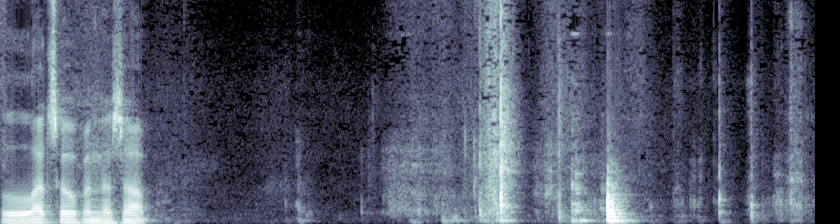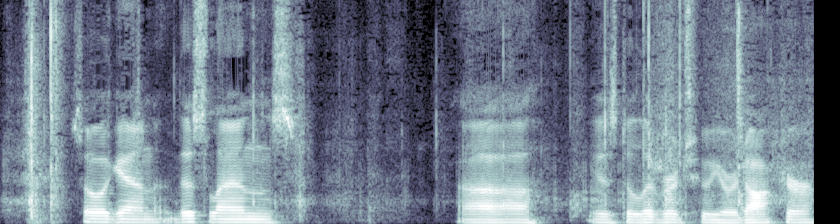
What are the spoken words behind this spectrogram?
Let's open this up. So again, this lens uh, is delivered to your doctor.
